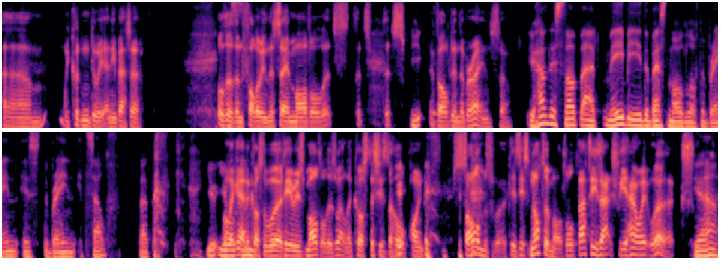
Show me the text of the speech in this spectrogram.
Um, we couldn't do it any better other than following the same model that's that's that's evolved in the brain. So you have this thought that maybe the best model of the brain is the brain itself. That you, you well, again, end... of course, the word here is model as well. Of course, this is the whole point of Solms's work: is it's not a model. That is actually how it works. Yeah,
